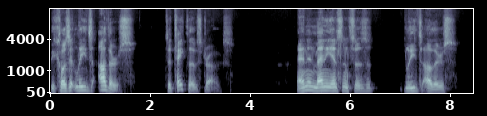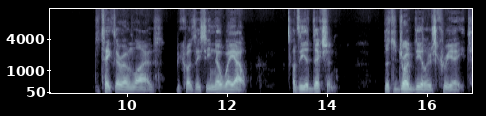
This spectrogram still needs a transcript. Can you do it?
because it leads others to take those drugs. And in many instances, it leads others to take their own lives because they see no way out of the addiction that the drug dealers create.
